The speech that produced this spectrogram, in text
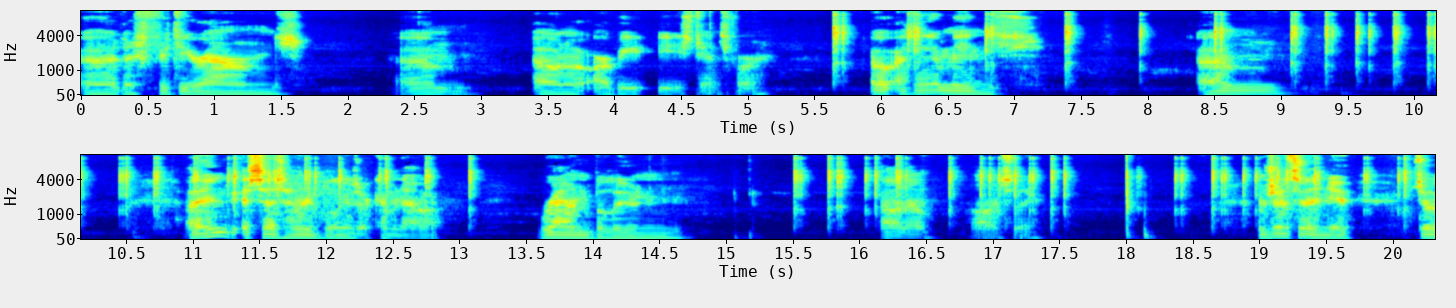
Uh, there's 50 rounds. Um, I don't know what RBE stands for. Oh, I think it means, um, I think it says how many balloons are coming out. Round balloon I don't know, honestly. I'm trying something new. So,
